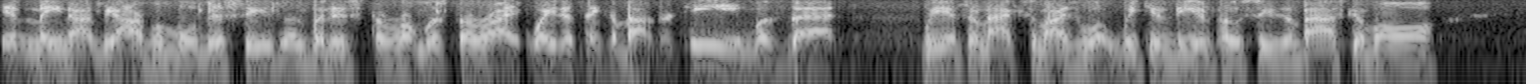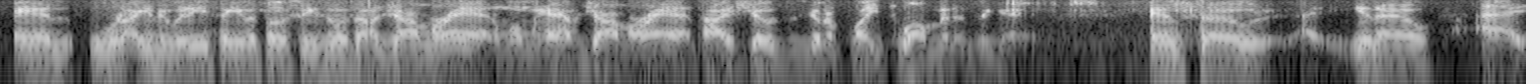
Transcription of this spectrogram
it may not be operable this season, but it's the was the right way to think about their team was that we have to maximize what we can be in postseason basketball. And we're not going to do anything in the postseason without Ja Morant. And when we have Ja Morant, Tyus Jones is going to play 12 minutes a game. And so, you know, I,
